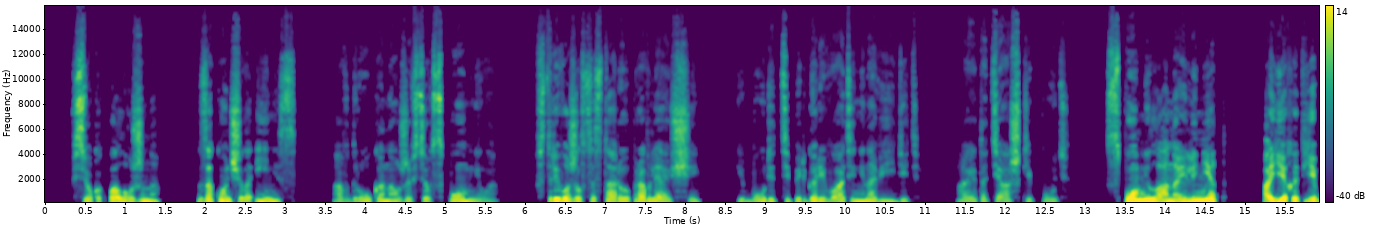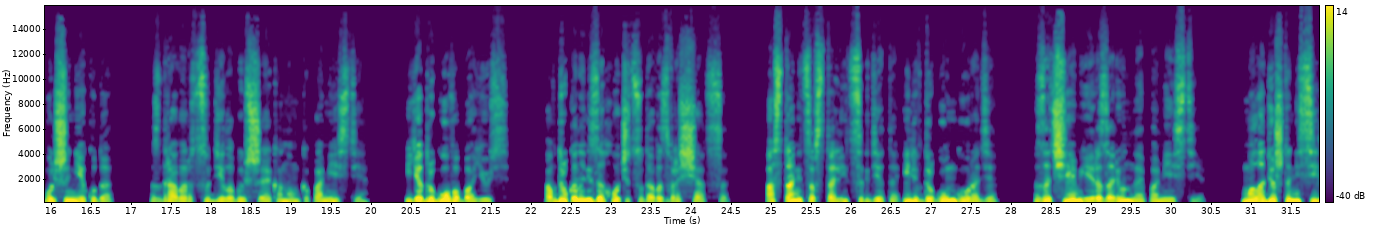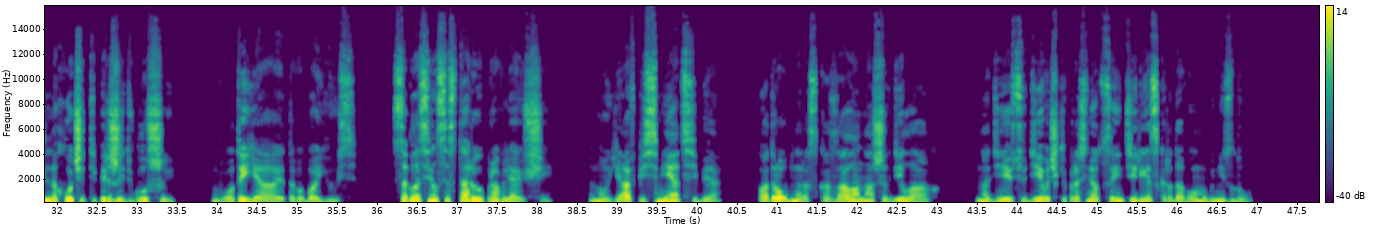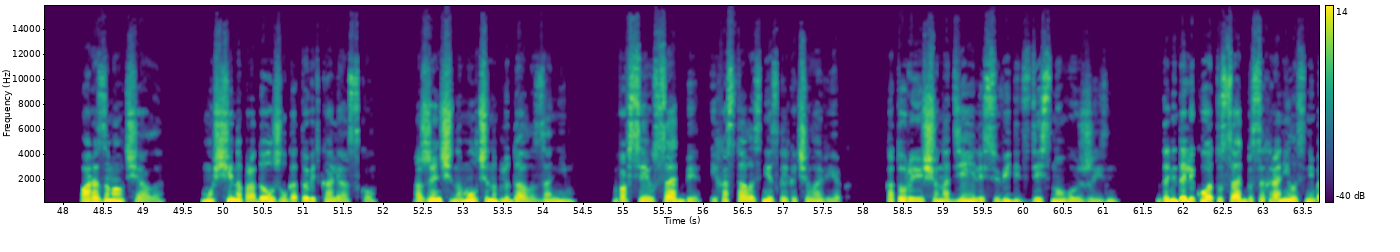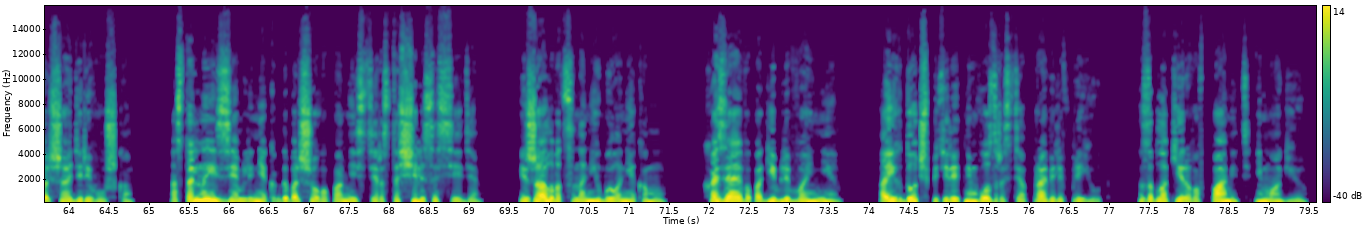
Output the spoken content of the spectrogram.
Все как положено. Закончила Инис. А вдруг она уже все вспомнила? Встревожился старый управляющий. И будет теперь горевать и ненавидеть. А это тяжкий путь. Вспомнила она или нет? А ехать ей больше некуда. Здраво рассудила бывшая экономка поместья. И я другого боюсь. А вдруг она не захочет сюда возвращаться? Останется в столице где-то или в другом городе? Зачем ей разоренное поместье? Молодежь-то не сильно хочет теперь жить в глуши. Вот и я этого боюсь. Согласился старый управляющий. Но я в письме от себя подробно рассказал о наших делах. Надеюсь, у девочки проснется интерес к родовому гнезду. Пара замолчала. Мужчина продолжил готовить коляску, а женщина молча наблюдала за ним. Во всей усадьбе их осталось несколько человек которые еще надеялись увидеть здесь новую жизнь. Да недалеко от усадьбы сохранилась небольшая деревушка. Остальные земли некогда большого поместья растащили соседи, и жаловаться на них было некому. Хозяева погибли в войне, а их дочь в пятилетнем возрасте отправили в приют, заблокировав память и магию.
